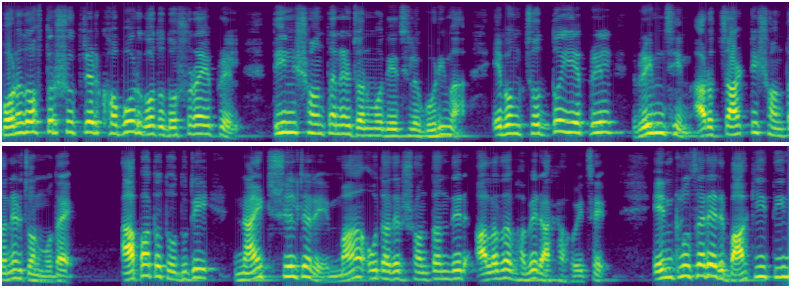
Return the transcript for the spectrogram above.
বন দফতর সূত্রের খবর, গত দোসরা এপ্রিল তিন সন্তানের জন্ম দিয়েছিল গরিমা এবং চোদ্দই এপ্রিল রিমঝিম আরও চারটি সন্তানের জন্ম দেয়। আপাতত দুটি নাইট শেল্টারে মা ও তাদের সন্তানদের আলাদাভাবে রাখা হয়েছে। এনক্লোজারের বাকি তিন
